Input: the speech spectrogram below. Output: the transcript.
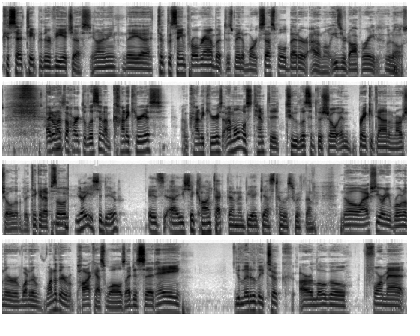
cassette tape to their VHS. You know what I mean? They uh, took the same program, but just made it more accessible, better. I don't know, easier to operate. Who knows? I don't have the heart to listen. I'm kind of curious. I'm kind of curious. I'm almost tempted to listen to the show and break it down on our show a little bit. Take an episode. You know what you should do? Is uh, you should contact them and be a guest host with them. No, I actually already wrote on their one of their one of their podcast walls. I just said, "Hey, you literally took our logo format,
